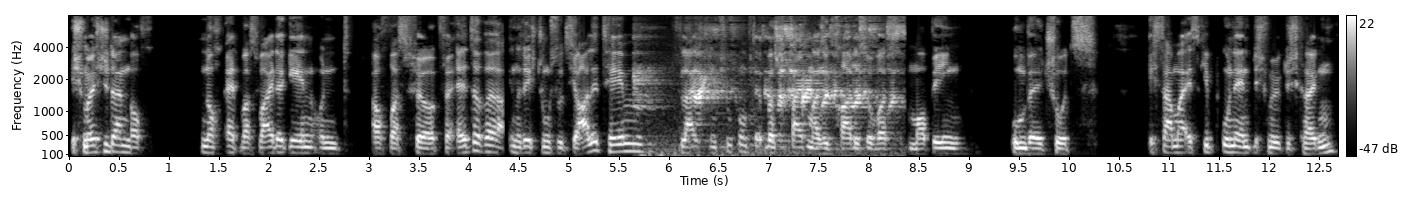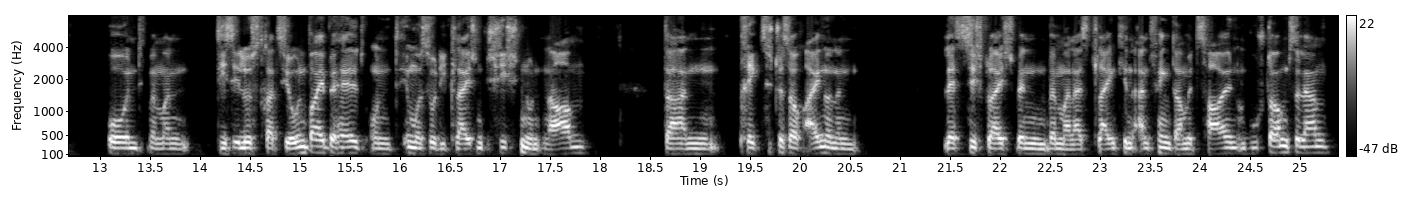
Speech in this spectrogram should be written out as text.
ich möchte dann noch, noch etwas weitergehen und auch was für, für Ältere in Richtung soziale Themen vielleicht in Zukunft etwas schreiben, also gerade sowas Mobbing, Umweltschutz, ich sag mal, es gibt unendlich Möglichkeiten. Und wenn man diese Illustration beibehält und immer so die gleichen Geschichten und Namen, dann prägt sich das auch ein und dann lässt sich vielleicht, wenn, wenn man als Kleinkind anfängt, damit Zahlen und Buchstaben zu lernen,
